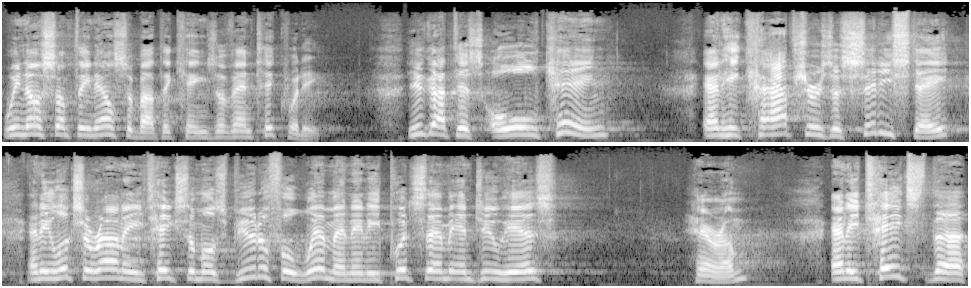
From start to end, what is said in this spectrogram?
We know something else about the kings of antiquity. You got this old king, and he captures a city state, and he looks around and he takes the most beautiful women and he puts them into his harem, and he takes the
